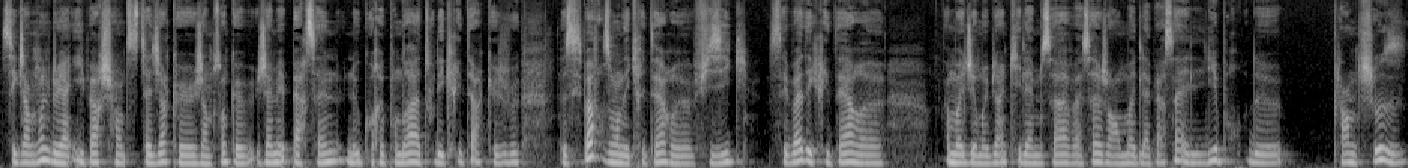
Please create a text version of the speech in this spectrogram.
c'est que j'ai l'impression que je deviens hyper chiante. C'est-à-dire que j'ai l'impression que jamais personne ne correspondra à tous les critères que je veux. Parce que c'est pas forcément des critères euh, physiques, c'est pas des critères euh, en mode j'aimerais bien qu'il aime ça, va ça, genre en mode la personne est libre de plein de choses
